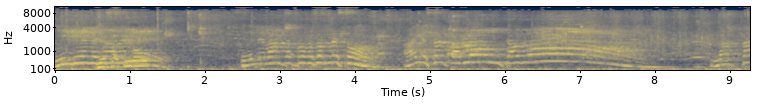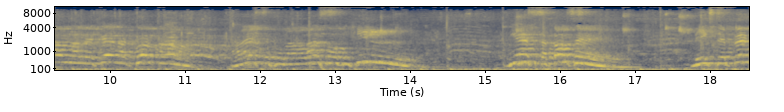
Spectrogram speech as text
Y viene Y esa tiro. Se levanta el profesor Néstor. Ahí está el tablón, tablón. La tabla le queda corta a este jugadorazo Vigil. 10-14. Mixtepec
